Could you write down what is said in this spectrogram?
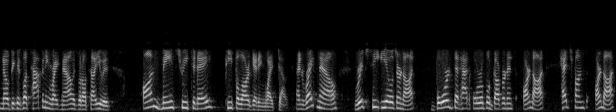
No, because what's happening right now is what I'll tell you is on Main Street today, people are getting wiped out. And right now, rich CEOs are not, boards that had horrible governance are not, hedge funds are not,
